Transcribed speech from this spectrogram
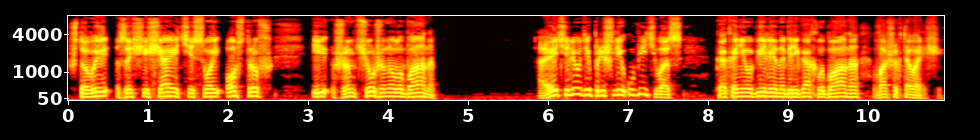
что вы защищаете свой остров и жемчужину Лубана? А эти люди пришли убить вас, как они убили на берегах Лабуана ваших товарищей.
